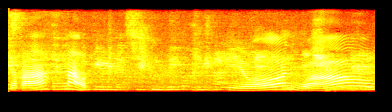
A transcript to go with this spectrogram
Tsaka mouth. Yun. Wow.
